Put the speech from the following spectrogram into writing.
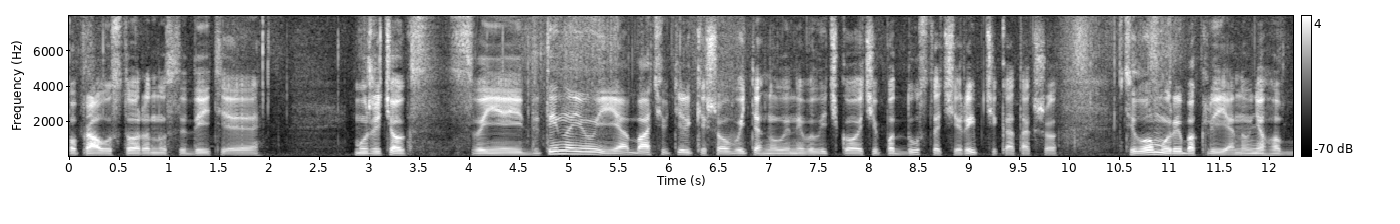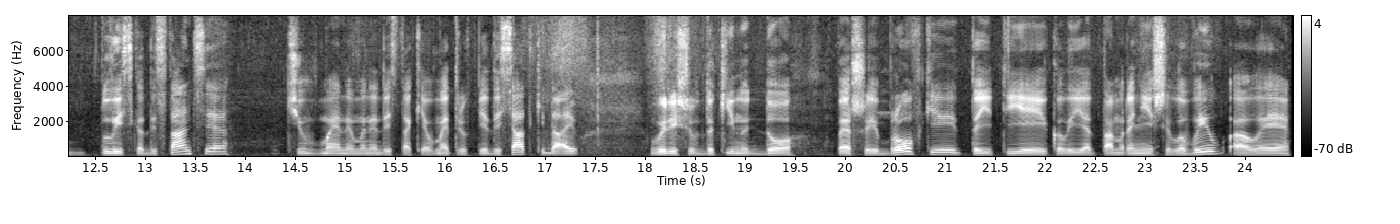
По праву сторону сидить е, мужичок з своєю дитиною. І я бачив тільки, що витягнули невеличкого чи подуста, чи рибчика. Так що в цілому риба клює. Ну, в нього близька дистанція, чим в мене. В мене десь так я в метрів 50 кидаю. Вирішив докинути до першої бровки, тієї, коли я там раніше ловив, але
